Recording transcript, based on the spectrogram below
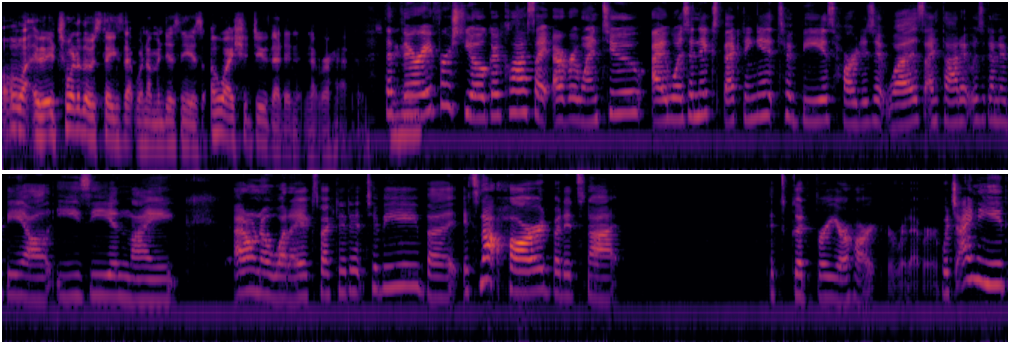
Oh, it's one of those things that when I'm in Disney is, oh, I should do that, and it never happens. The Mhm. very first yoga class I ever went to, I wasn't expecting it to be as hard as it was. I thought it was going to be all easy and like, I don't know what I expected it to be, but it's not hard, but it's not, it's good for your heart or whatever, which I need.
